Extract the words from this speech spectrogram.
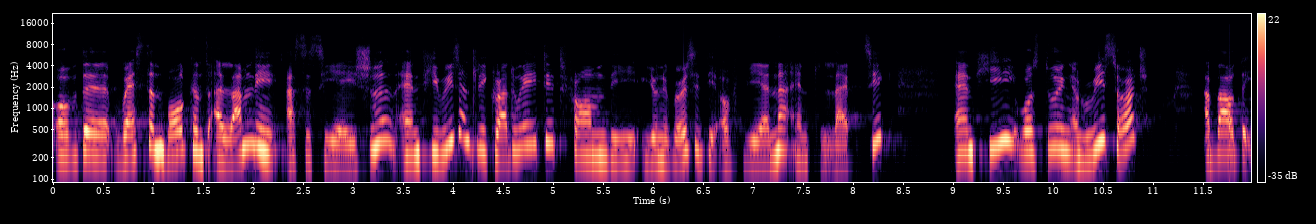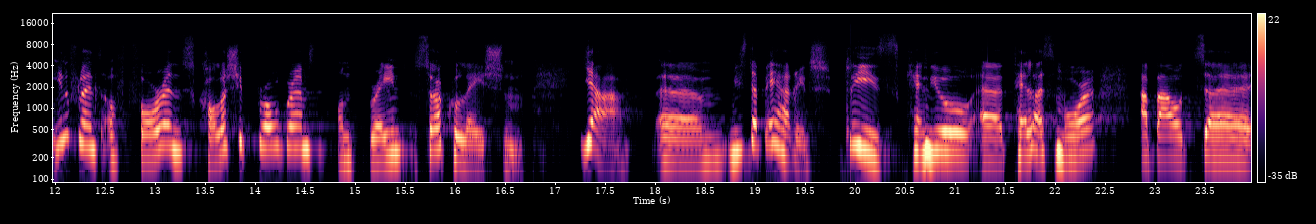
of the Western Balkans Alumni Association, and he recently graduated from the University of Vienna and Leipzig. And he was doing a research about the influence of foreign scholarship programs on brain circulation. Yeah, um, Mr. Beharić, please, can you uh, tell us more about uh,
